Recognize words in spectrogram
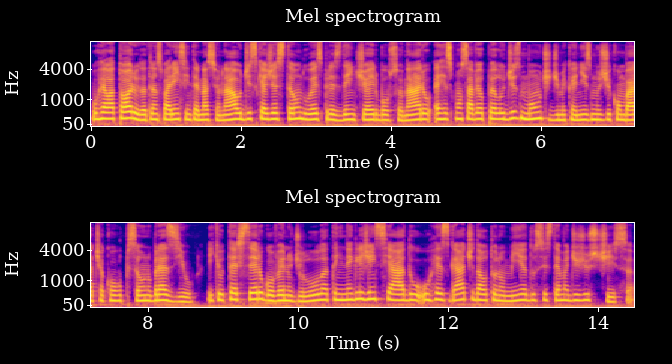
O relatório da Transparência Internacional diz que a gestão do ex-presidente Jair Bolsonaro é responsável pelo desmonte de mecanismos de combate à corrupção no Brasil e que o terceiro governo de Lula tem negligenciado o resgate da autonomia do sistema de justiça.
